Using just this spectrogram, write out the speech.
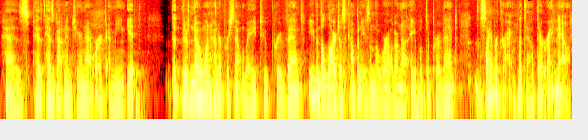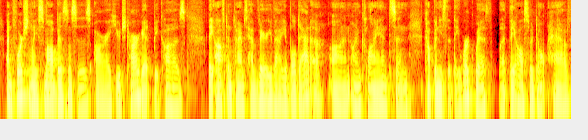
has has, has gotten into your network. I mean, it there's no 100% way to prevent. Even the largest companies in the world are not able to prevent the cybercrime that's out there right now. Unfortunately, small businesses are a huge target because they oftentimes have very valuable data on, on clients and companies that they work with, but they also don't have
